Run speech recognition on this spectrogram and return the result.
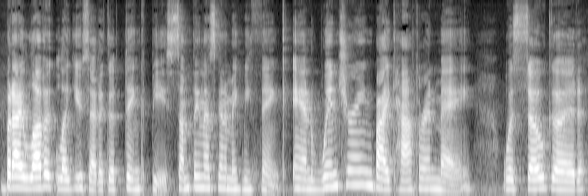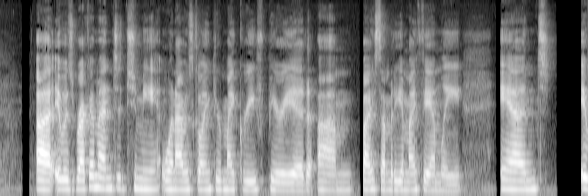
But I love it, like you said, a good think piece, something that's going to make me think. And Wintering by Katherine May was so good. Uh, it was recommended to me when I was going through my grief period um, by somebody in my family. And it,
